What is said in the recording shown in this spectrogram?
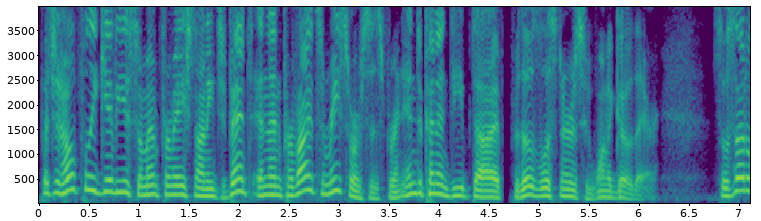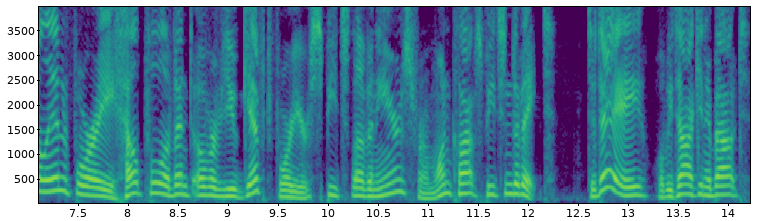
but should hopefully give you some information on each event and then provide some resources for an independent deep dive for those listeners who want to go there. So settle in for a helpful event overview gift for your speech loving ears from One Clap Speech and Debate. Today, we'll be talking about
